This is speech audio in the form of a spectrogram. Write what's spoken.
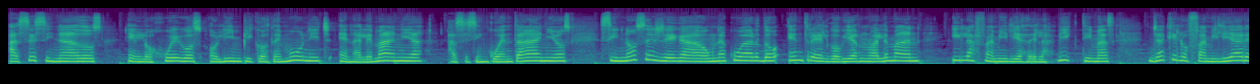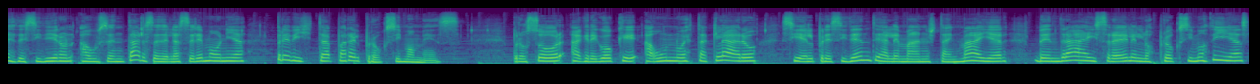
asesinados en los Juegos Olímpicos de Múnich, en Alemania, hace 50 años, si no se llega a un acuerdo entre el gobierno alemán y las familias de las víctimas, ya que los familiares decidieron ausentarse de la ceremonia prevista para el próximo mes. Prosor agregó que aún no está claro si el presidente alemán Steinmeier vendrá a Israel en los próximos días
